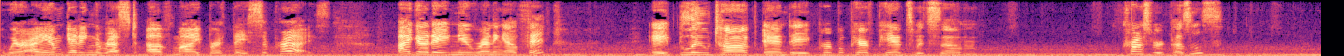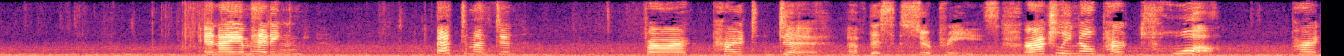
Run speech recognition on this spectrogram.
where I am getting the rest of my birthday surprise. I got a new running outfit, a blue top, and a purple pair of pants with some crossword puzzles. And I am heading back to Moncton for part deux of this surprise. Or actually, no, part trois. Part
